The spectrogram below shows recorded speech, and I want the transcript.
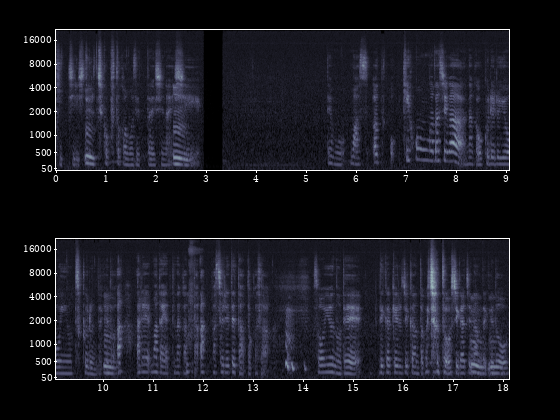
きっちりしてる、うん。遅刻とかも絶対しないし、うんでもまあ基本私がなんか遅れる要因を作るんだけど、うん。ああれまだやってなかった。あ忘れてたとかさ。そういうので出かける時間とかちょっと押しがちなんだけど、うんう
